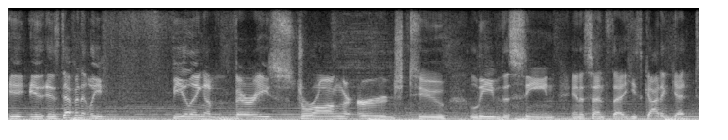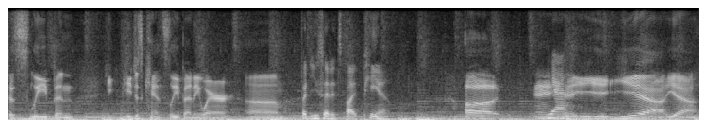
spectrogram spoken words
i- i- is definitely feeling a very strong urge to leave the scene in a sense that he's got to get to sleep and he, he just can't sleep anywhere. Um, But you said it's 5 p.m. uh, Yeah. yeah, yeah.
